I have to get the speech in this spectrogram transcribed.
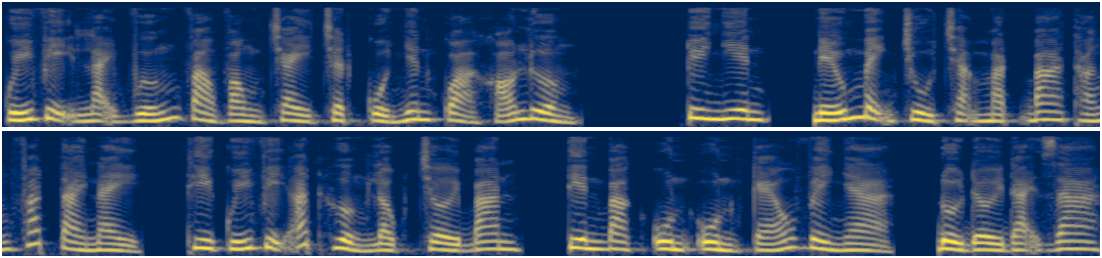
quý vị lại vướng vào vòng chày chật của nhân quả khó lường. Tuy nhiên, nếu mệnh chủ chạm mặt 3 tháng phát tài này, thì quý vị ắt hưởng lộc trời ban, tiền bạc ùn ùn kéo về nhà, đổi đời đại gia,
